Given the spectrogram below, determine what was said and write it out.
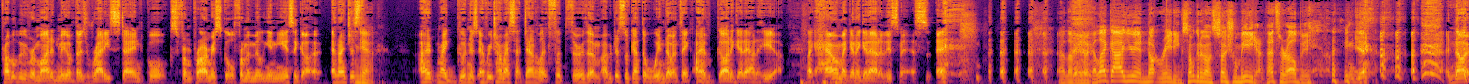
probably reminded me of those ratty stained books from primary school from a million years ago. And I just, yeah. I, my goodness, every time I sat down to like flip through them, I would just look out the window and think, I have got to get out of here. Like, how am I going to get out of this mess? I love it. Like, I like arguing and not reading, so I'm going to go on social media. That's where I'll be. yeah. no,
